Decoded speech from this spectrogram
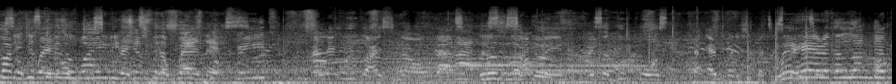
Everybody, just give us a of wave. It's just for the creating Facebook feed. and let you guys know that that this is look something, it's a good cause that everybody should participate We're here in. at the London Okay,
